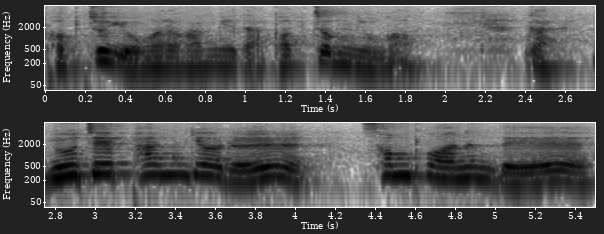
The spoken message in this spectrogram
법적 용어라고 합니다. 법적 용어. 그러니까 유죄 판결을 선포하는데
